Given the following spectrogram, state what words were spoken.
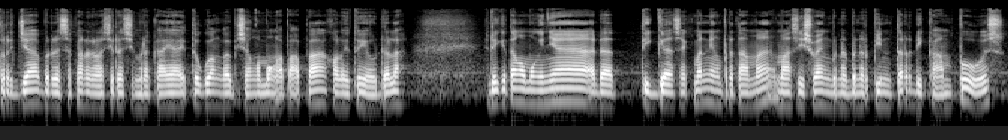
kerja berdasarkan relasi-relasi mereka. Ya itu gua nggak bisa ngomong apa-apa. Kalau itu ya udahlah. Jadi kita ngomonginnya ada tiga segmen. Yang pertama mahasiswa yang benar-benar pinter di kampus.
